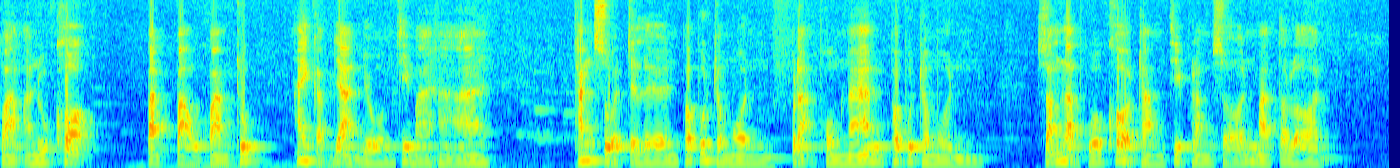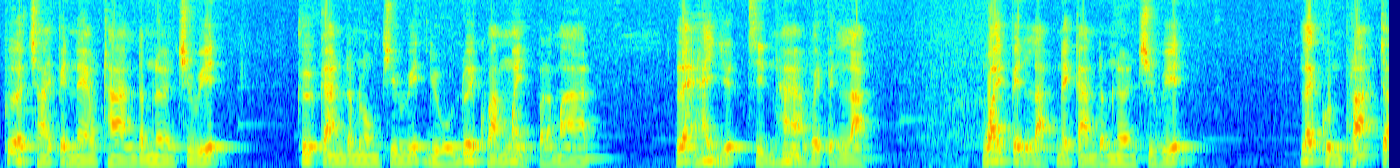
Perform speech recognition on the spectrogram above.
ความอนุเคราะห์ปัดเป่าความทุกข์ให้กับญาติโยมที่มาหา ทั้งสวดเจริญพระพุทธมนต์ประพรมน้ำพระพุทธมนต์สำหรับหัวข้อธรรมที่พร่ำสอนมาตลอด เพื่อใช้เป็นแนวทางดำเนินชีวิต คือการดำรงชีวิตอยู่ด้วยความไม่ประมาท และให้ยึดศีลห้าไว้เป็นหลัก ไว้เป็นหลักในการดำเนินชีวิต และคุณพระจะ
